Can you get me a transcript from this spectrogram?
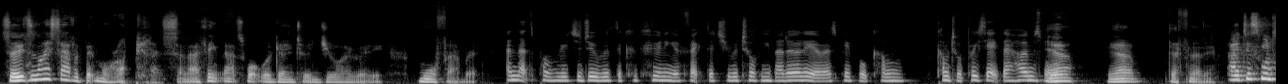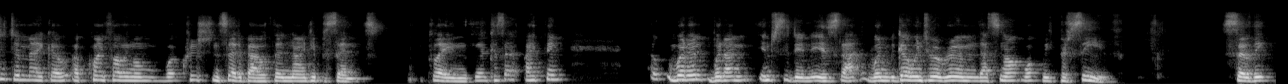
So it's nice to have a bit more opulence, and I think that's what we're going to enjoy really more fabric. And that's probably to do with the cocooning effect that you were talking about earlier, as people come come to appreciate their homes more. Yeah, yeah definitely. I just wanted to make a, a point following on what Christian said about the 90% plains, because I, I, think what I'm, what I'm interested in is that when we go into a room, that's not what we perceive. So the,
